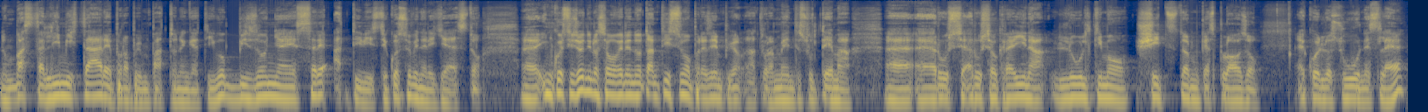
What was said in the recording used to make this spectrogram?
non basta limitare il proprio impatto negativo, bisogna essere attivisti, questo viene richiesto. Eh, in questi giorni lo stiamo vedendo tantissimo, per esempio, naturalmente sul tema eh, eh Russia, Russia-Ucraina, l'ultimo shitstorm che è esploso è quello su Nestlé,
